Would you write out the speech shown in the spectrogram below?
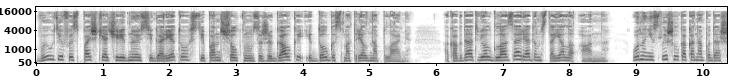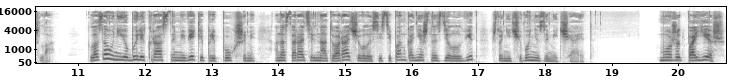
Выудив из пачки очередную сигарету, Степан щелкнул зажигалкой и долго смотрел на пламя. А когда отвел глаза, рядом стояла Анна. Он и не слышал, как она подошла. Глаза у нее были красными, веки припухшими. Она старательно отворачивалась, и Степан, конечно, сделал вид, что ничего не замечает. «Может, поешь?»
